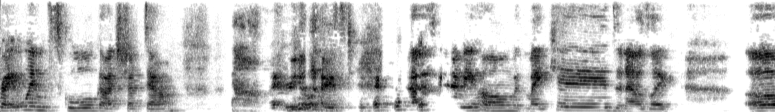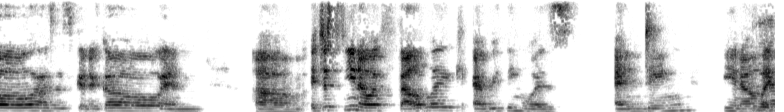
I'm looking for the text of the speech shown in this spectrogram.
right when school got shut down, I realized I was going to be home with my kids, and I was like, "Oh, how's this going to go?" And um, it just, you know, it felt like everything was ending. You know, like,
